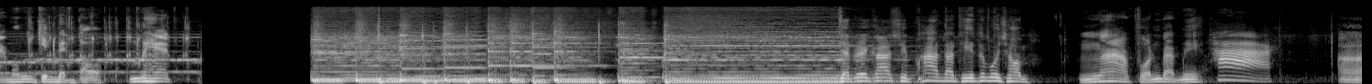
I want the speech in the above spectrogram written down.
งเพราะมันกินเบนโตเผ็ดเจ็ดนาฬิกาสิบห้านาทีท่านผู้ชม หน้าฝนแบบนี้ ค่ะ เอ่อ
